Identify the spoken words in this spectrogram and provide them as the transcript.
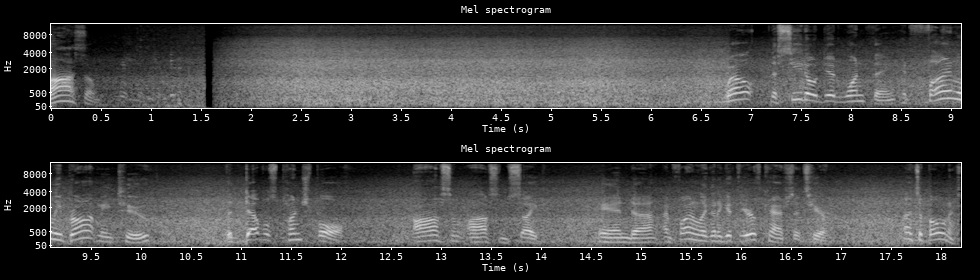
Awesome. Well, the CITO did one thing. It finally brought me to the Devil's Punch Bowl. Awesome, awesome sight. And uh, I'm finally going to get the earth cache that's here. That's a bonus.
